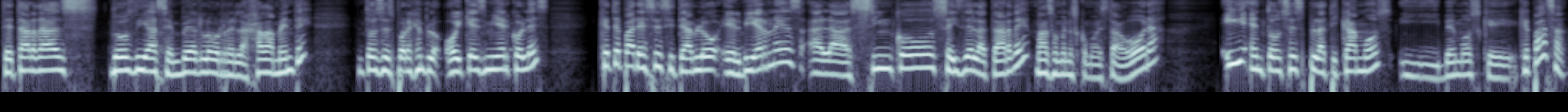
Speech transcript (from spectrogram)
te tardas dos días en verlo relajadamente. Entonces, por ejemplo, hoy que es miércoles, ¿qué te parece si te hablo el viernes a las 5, 6 de la tarde, más o menos como esta hora? Y entonces platicamos y vemos qué, qué pasa,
